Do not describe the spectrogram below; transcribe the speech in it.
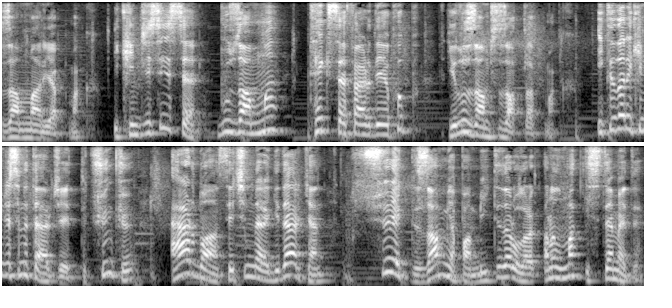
zamlar yapmak. İkincisi ise bu zammı tek seferde yapıp yılı zamsız atlatmak. İktidar ikincisini tercih etti. Çünkü Erdoğan seçimlere giderken sürekli zam yapan bir iktidar olarak anılmak istemedi.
